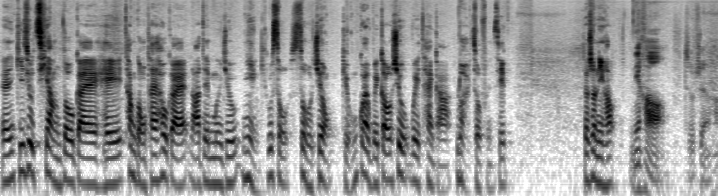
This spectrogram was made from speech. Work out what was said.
诶，继续抢到嘅系淡江大学嘅拉丁美洲研究所所长蒋贵维教授为大家来做分析。教授你好，你好，主持人好。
